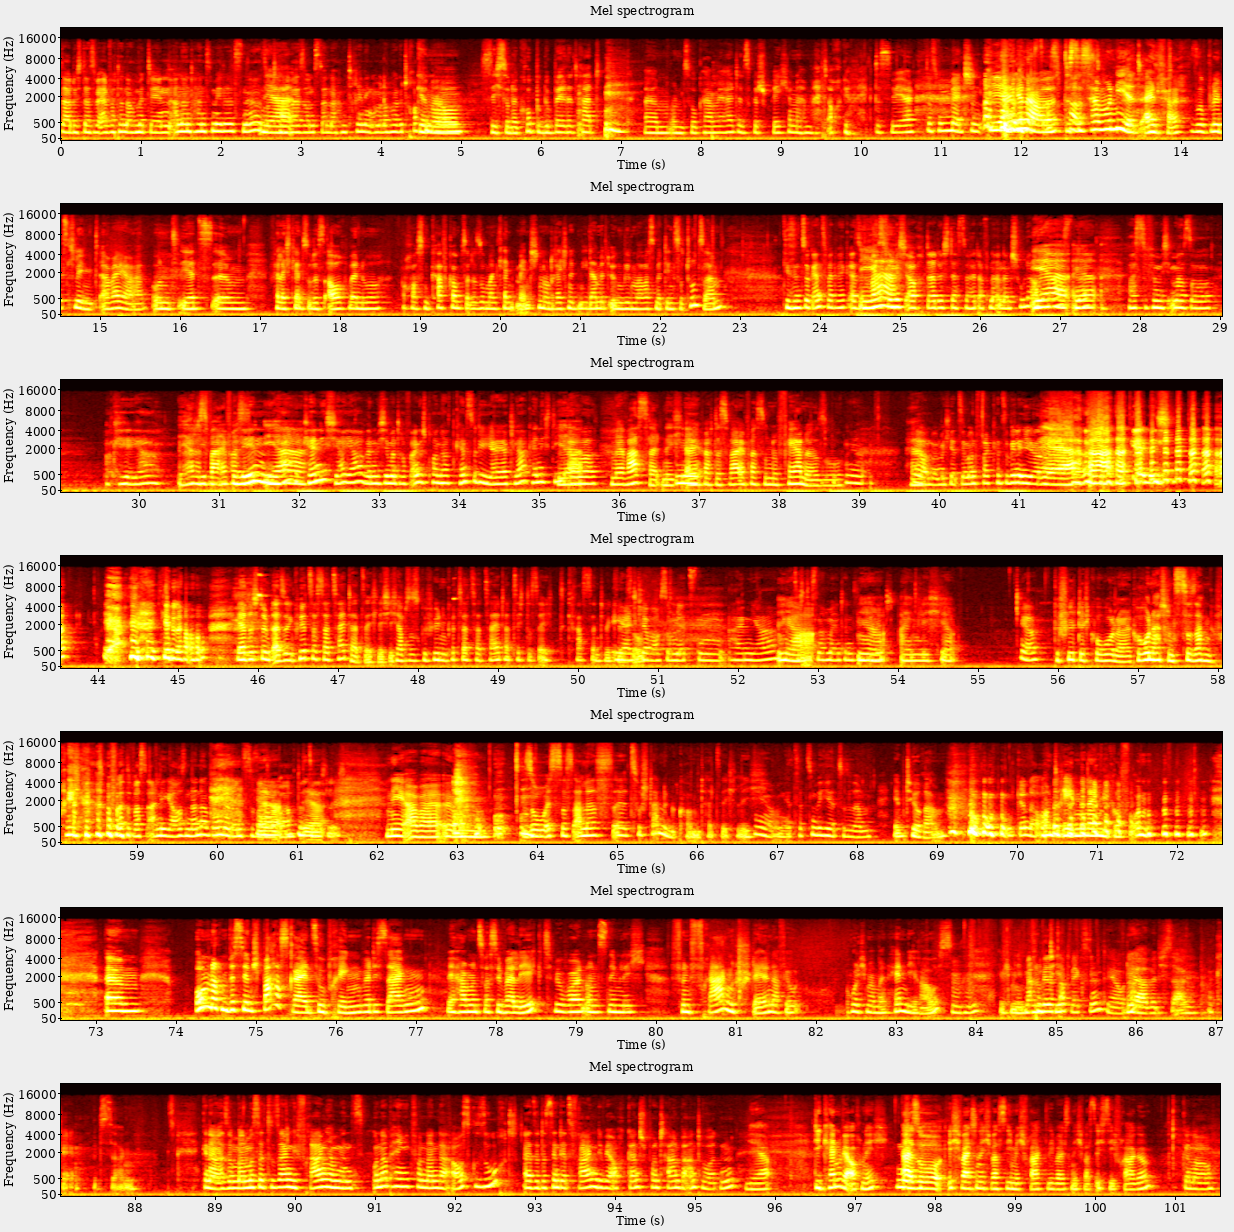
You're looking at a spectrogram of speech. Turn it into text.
Dadurch, dass wir einfach dann auch mit den anderen Tanzmädels, ne, also Ja. teilweise uns dann nach dem Training immer nochmal getroffen Genau, haben. sich so eine Gruppe gebildet hat. ähm, und so kamen wir halt ins Gespräch und haben halt auch gemerkt, dass wir. Dass wir matchen. Ja, genau, das dass das passt. harmoniert einfach. So blöd es klingt. Aber ja, und jetzt, ähm, vielleicht kennst du das auch, wenn du auch aus dem Kaff kommst oder so, man kennt Menschen und rechnet nie damit, irgendwie mal was mit denen zu tun zu haben. Die sind so ganz weit weg. Also du Ja. warst für mich auch dadurch, dass du halt auf einer anderen Schule auch Ja, warst, ne, ja. warst du für mich immer so, okay, ja. Ja, das war einfach so- Berlin, ja, ja. kenne ich, ja, ja. Wenn mich jemand drauf angesprochen hat, kennst du die? Ja, ja, klar, kenne ich die, Ja, aber mehr war es halt nicht. Nee. Einfach, das war einfach so eine Ferne. So. ja. Ja. Und wenn mich jetzt jemand fragt, kennst du Berlin? Ja, Ja. kenne ich. Ja, genau. Ja, das stimmt. Also in kürzester Zeit tatsächlich. Ich habe so das Gefühl, in kürzester Zeit hat sich das echt krass entwickelt. Ja, ich so. glaube auch so im letzten halben Jahr Ja. hat sich das nochmal Ja, intensiviert. eigentlich, ja. Ja. Gefühlt durch Corona. Corona hat uns zusammengebracht. was, was einige auseinanderbringt, hat uns zusammengebracht, Ja, ja. tatsächlich. Nee, aber ähm, so ist das alles äh, zustande gekommen tatsächlich. Ja, und jetzt sitzen wir hier zusammen. Im Türrahmen. genau. Und reden in ein Mikrofon. ähm, um noch ein bisschen Spaß reinzubringen, würde ich sagen, wir haben uns was überlegt. Wir wollen uns nämlich fünf Fragen stellen. Dafür hole ich mal mein Handy raus. Mhm. Machen wir das abwechselnd, ja, oder? Ja, würde ich sagen. Okay. Würde ich sagen. Genau, also man muss dazu sagen, die Fragen haben wir uns unabhängig voneinander ausgesucht. Also das sind jetzt Fragen, die wir auch ganz spontan beantworten. Ja. Die kennen wir auch nicht. Nee. Also ich weiß nicht, was sie mich fragt, sie weiß nicht, was ich sie frage. Genau.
